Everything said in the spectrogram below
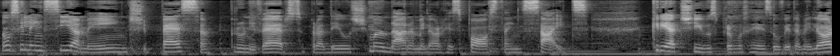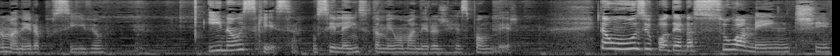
Não silencie a mente, peça para o universo, para Deus te mandar a melhor resposta, insights criativos para você resolver da melhor maneira possível. E não esqueça, o silêncio também é uma maneira de responder. Então use o poder da sua mente,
